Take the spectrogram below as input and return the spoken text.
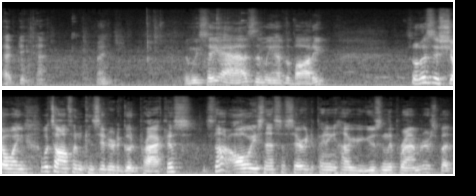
type date time. Right. Then we say as, then we have the body. So this is showing what's often considered a good practice. It's not always necessary depending on how you're using the parameters, but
